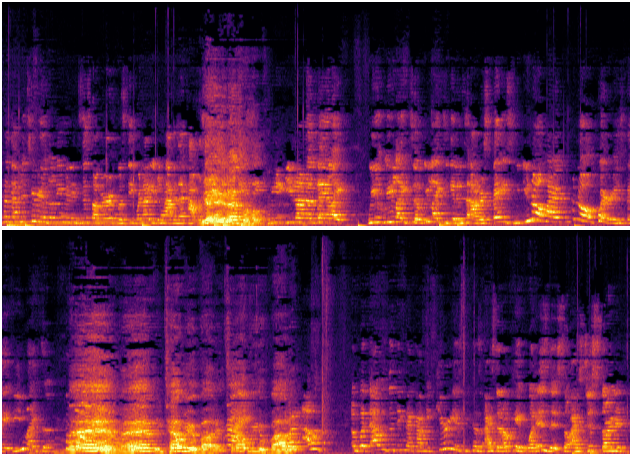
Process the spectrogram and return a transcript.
because that material don't even exist on Earth. But see, we're not even having that conversation. Yeah, yeah, that's what- you know what I'm saying. Like we, we like to we like to get into outer space. You know my you know Aquarius baby. You like to man, man. Tell me about it. Tell me about But it. Was, but that was the thing that got me curious because I said, okay, what is this? So I just started,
